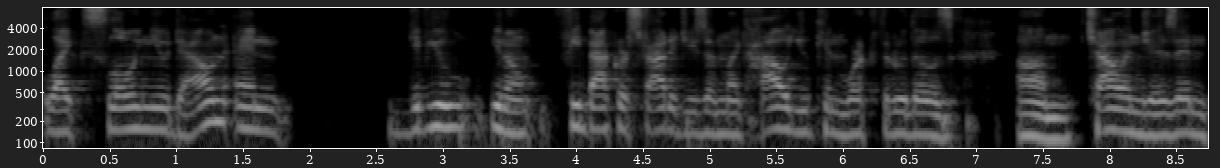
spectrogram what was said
like slowing you down and give you you know feedback or strategies on like how you can work through those um challenges and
